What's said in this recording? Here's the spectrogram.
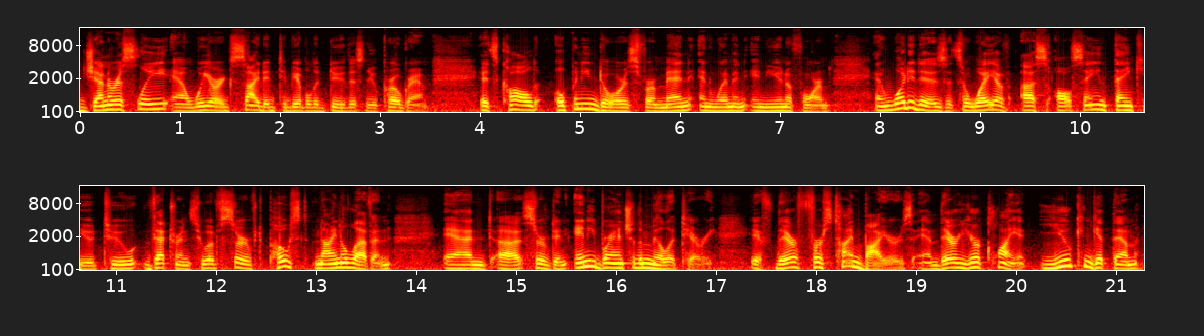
generously, and we are excited to be able to do this new program. It's called Opening Doors for Men and Women in Uniform. And what it is, it's a way of us all saying thank you to veterans who have served post 9 11 and uh, served in any branch of the military. If they're first time buyers and they're your client, you can get them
